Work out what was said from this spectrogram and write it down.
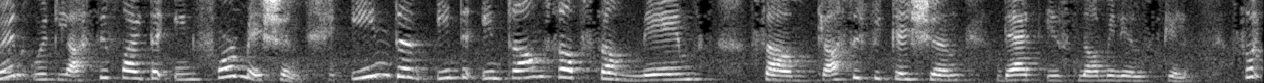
when we classify the information in the in the in terms of some names some classification that is nominal scale. So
